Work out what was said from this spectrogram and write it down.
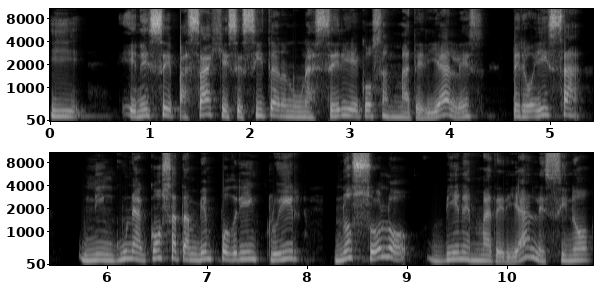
Y en ese pasaje se citan una serie de cosas materiales, pero esa ninguna cosa también podría incluir no solo bienes materiales, sino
